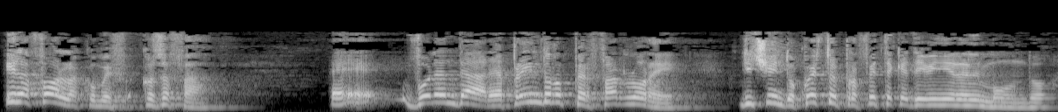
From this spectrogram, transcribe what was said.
e la folla come, cosa fa? Eh, vuole andare a prenderlo per farlo re, dicendo questo è il profeta che deve venire nel mondo.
